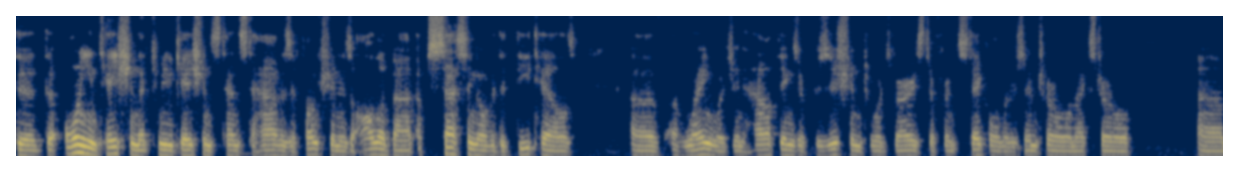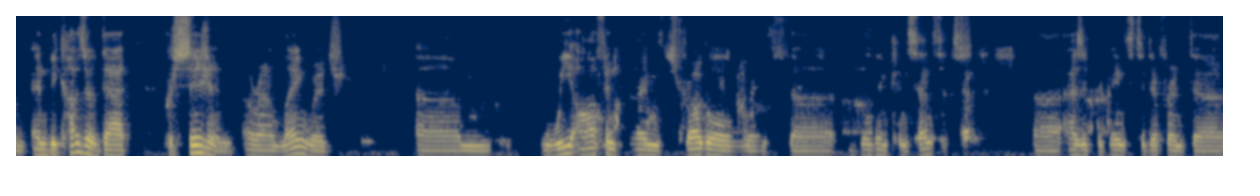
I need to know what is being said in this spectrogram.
the, the orientation that communications tends to have as a function is all about obsessing over the details of, of language and how things are positioned towards various different stakeholders, internal and external. Um, and because of that precision around language, um, we oftentimes struggle with uh, building consensus uh, as it pertains to different uh,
